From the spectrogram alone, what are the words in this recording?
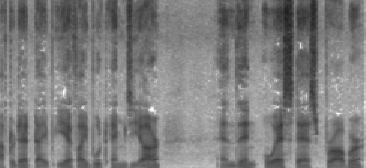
After that type EFI boot MGR and then OS dash prober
